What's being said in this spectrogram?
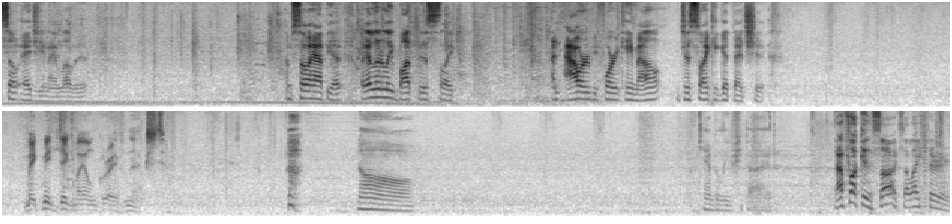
So edgy and I love it. I'm so happy. I, like I literally bought this like an hour before it came out just so I could get that shit. Make me dig my own grave next. No. Can't believe she died. That fucking sucks. I liked her.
